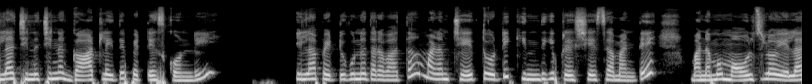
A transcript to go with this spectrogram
ఇలా చిన్న చిన్న ఘాట్లు అయితే పెట్టేసుకోండి. ఇలా పెట్టుకున్న తర్వాత మనం చేత్తోటి కిందికి ప్రెస్ చేసామంటే మనము మౌల్స్లో ఎలా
